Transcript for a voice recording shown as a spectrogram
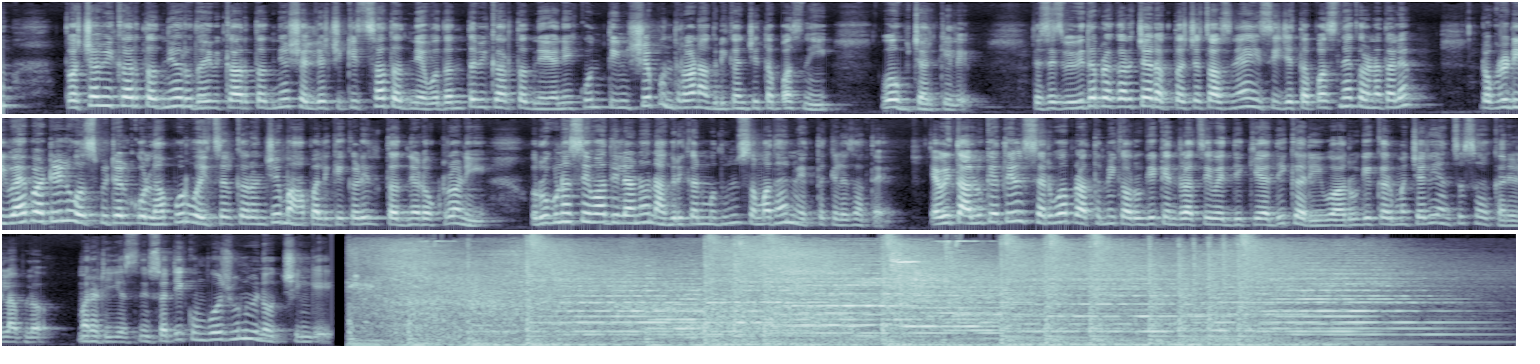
त्वचाविकार तज्ज्ञ हृदयविकार तज्ज्ञ शल्यचिकित्सा तज्ज्ञ व दंतविकार तज्ज्ञ यांनी एकूण तीनशे पंधरा नागरिकांची तपासणी व उपचार केले. तसेच विविध प्रकारच्या रक्ताच्या चाचण्या ईसीजी तपासण्या करण्यात आल्या. Doctor D Y Patil hospital Kolhapur वैचलकरंजी महापालिकेकडील तज्ज्ञ डॉक्टरांनी रुग्णसेवा दिल्यानं नागरिकांमधून समाधान व्यक्त केलं जात आहे. यावेळी तालुक्यातील सर्व प्राथमिक आरोग्य केंद्राचे वैद्यकीय अधिकारी व आरोग्य कर्मचारी यांचं सहकार्य लाभलं. मराठी एस न्यूजसाठी कुंभोजहून विनोद शिंगे.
